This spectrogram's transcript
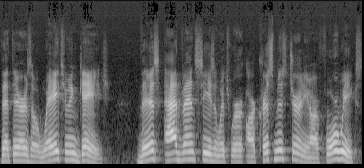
that there's a way to engage this Advent season, which we're our Christmas journey, our four weeks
